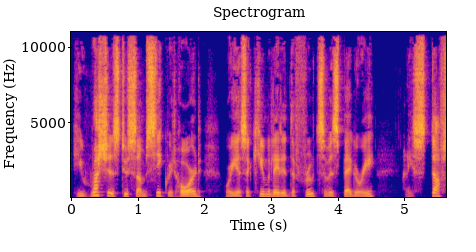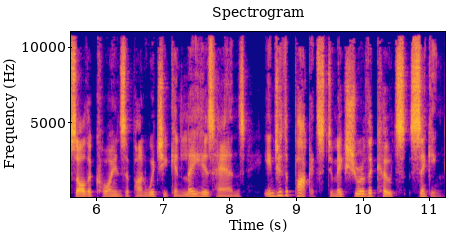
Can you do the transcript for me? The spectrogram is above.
He rushes to some secret hoard, where he has accumulated the fruits of his beggary, and he stuffs all the coins upon which he can lay his hands into the pockets to make sure of the coat's sinking.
